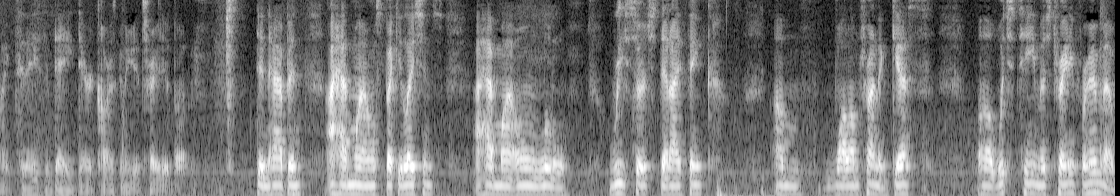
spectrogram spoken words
like today's the day Derek Carr is gonna get traded, but didn't happen. I have my own speculations. I have my own little research that I think um while I'm trying to guess uh, which team is trading for him. Um,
